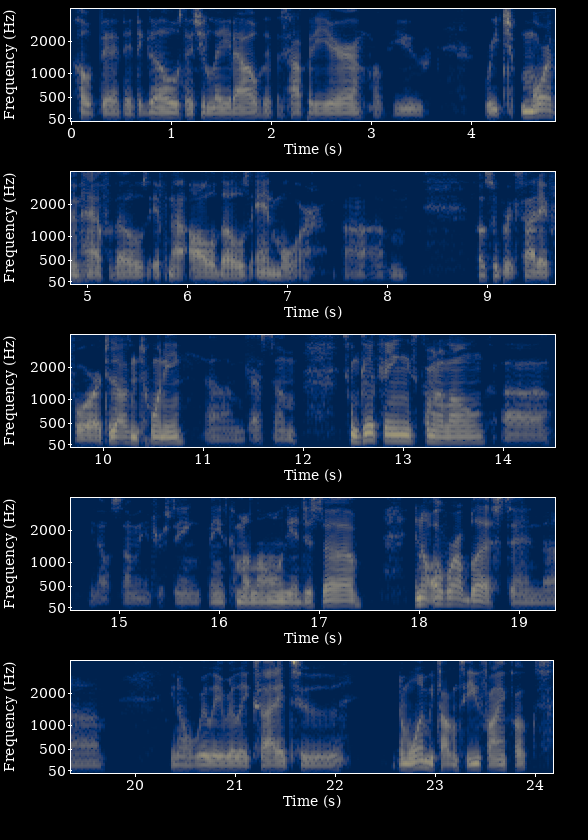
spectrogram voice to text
hope that, that the goals that you laid out at the top of the year, hope you reach more than half of those, if not all of those and more. Um, so super excited for 2020. Um, got some some good things coming along. Uh, you know, some interesting things coming along, and just uh, you know, overall blessed and uh, you know, really, really excited to number one, be talking to you fine folks.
